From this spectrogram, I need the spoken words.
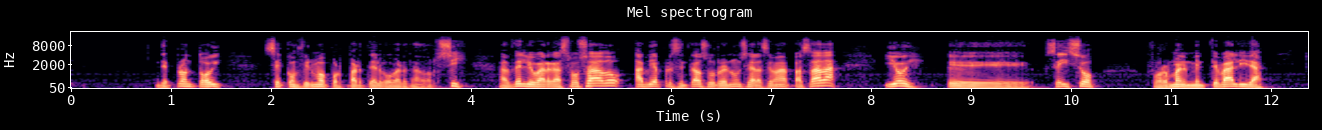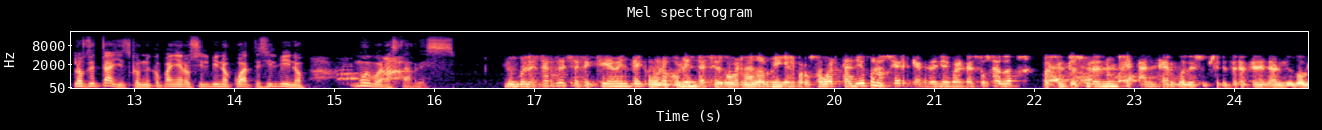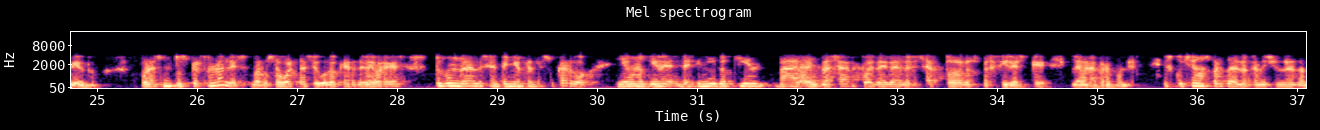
de pronto hoy se confirmó por parte del gobernador. Sí, Ardelio Vargas Fosado había presentado su renuncia la semana pasada y hoy eh, se hizo formalmente válida. Los detalles con mi compañero Silvino Cuate. Silvino, muy buenas tardes. Muy buenas tardes. Efectivamente, como lo comentas, el gobernador Miguel Barroso Huerta dio a conocer que Ardelio Vargas Osado presentó su renuncia al cargo de subsecretario general del gobierno. Por asuntos personales, Barroso Huerta aseguró que Ardelio Vargas tuvo un gran desempeño frente a su cargo y aún no tiene definido quién va a reemplazar, pues debe analizar todos los perfiles que le van a proponer. Escuchemos parte de lo que mencionó el.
